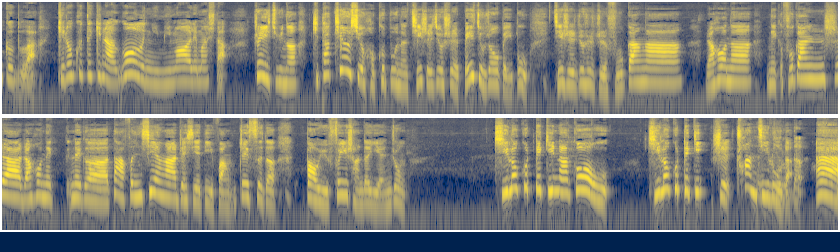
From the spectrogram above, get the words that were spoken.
北部は記録的な豪雨に見舞われました。这一句呢，北九州北部呢，其实就是北九州北部，其实就是指福冈啊，然后呢，那个福冈市啊，然后那那个大分县啊这些地方，这次的暴雨非常的严重。k i 古德 g 是创纪录的，哎，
